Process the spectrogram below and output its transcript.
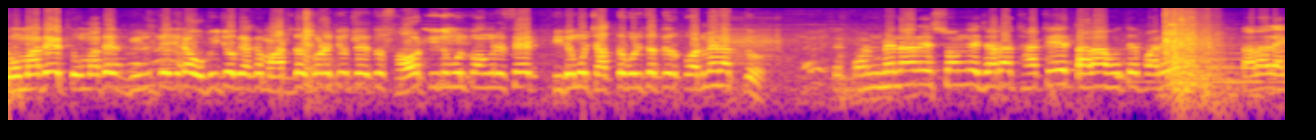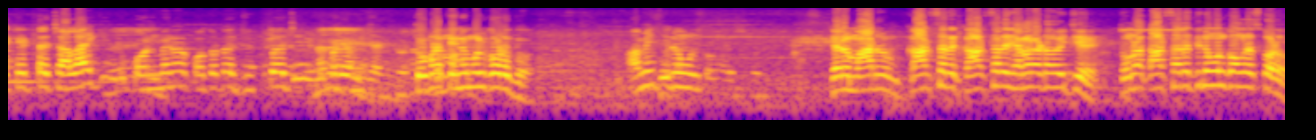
তোমাদের তোমাদের বিরুদ্ধে যেটা অভিযোগ একে মারধর করেছে তো শহর তৃণমূল কংগ্রেসের তৃণমূল ছাত্র পরিষদের কনভেনার তো। কনভেনারের সঙ্গে যারা থাকে তারা হতে পারে তারা র্যাকেটটা চালায় কিন্তু কনভেনার কতটা যুক্ত আছে। তোমরা তৃণমূল করো তো। আমি তৃণমূল কংগ্রেস করি। কেন মার কার সাথে কার সাথে ঝামেলাটা হয়েছে? তোমরা কার সাথে তৃণমূল কংগ্রেস করো?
